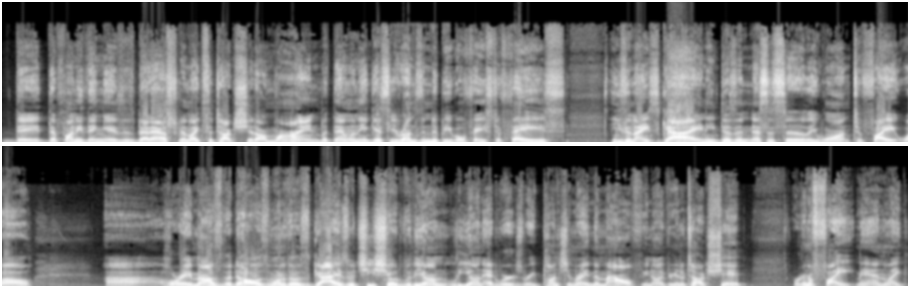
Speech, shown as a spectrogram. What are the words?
they the funny thing is is Ben Askren likes to talk shit online, but then when he gets he runs into people face to face, he's a nice guy and he doesn't necessarily want to fight. Well, uh, Jorge Masvidal is one of those guys which he showed with Leon Leon Edwards where he punched him right in the mouth. You know, if you're gonna talk shit, we're gonna fight, man. Like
